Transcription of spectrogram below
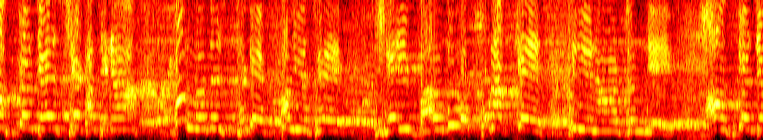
আজকে যে শেখ হাসিনা বাংলাদেশ থেকে পালিয়েছে, সেই ভারতীয় প্রোডাক্টকে ফিরিয়ে নেওয়ার জন্য আজকে যে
